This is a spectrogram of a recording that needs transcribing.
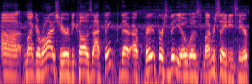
Uh, my garage here, because I think that our very first video was my Mercedes here.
